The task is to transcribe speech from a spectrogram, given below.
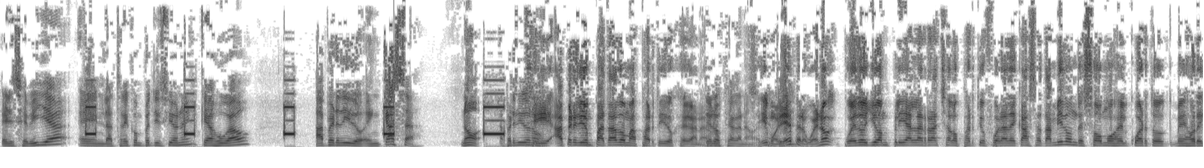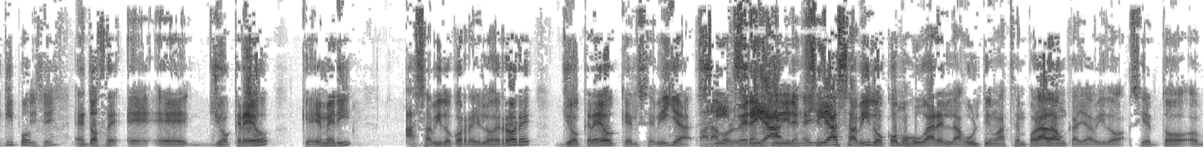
el Sevilla, en las tres competiciones que ha jugado, ha perdido en casa. No, ha perdido no. Sí, ha perdido empatado más partidos que ganado. De los que ha ganado, Sí, muy bien, pero bueno, puedo yo ampliar la racha a los partidos fuera de casa también, donde somos el cuarto mejor equipo. Sí, sí. Entonces, eh, eh, yo creo que Emery ha sabido corregir los errores. Yo creo que el Sevilla Para sí, volver a sí ha, en sí ha sabido cómo jugar en las últimas temporadas, aunque haya habido ciertos eh,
